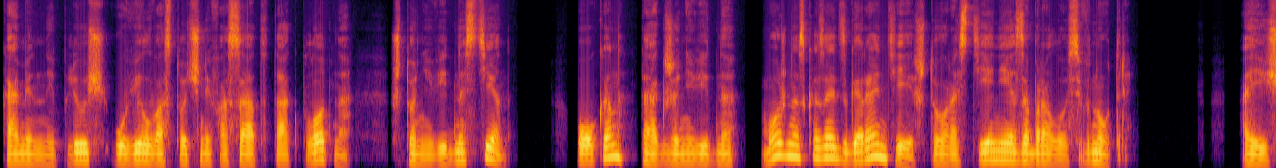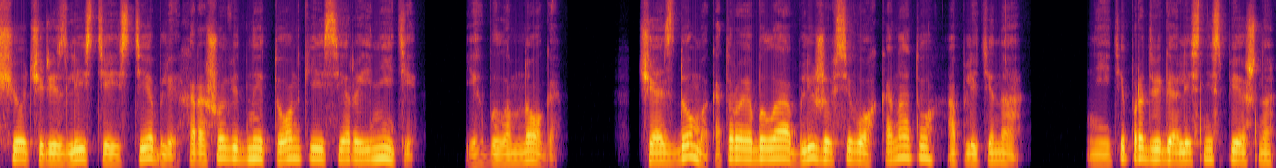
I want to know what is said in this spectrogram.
Каменный плющ увил восточный фасад так плотно, что не видно стен. Окон также не видно. Можно сказать с гарантией, что растение забралось внутрь. А еще через листья и стебли хорошо видны тонкие серые нити. Их было много. Часть дома, которая была ближе всего к канату, оплетена. Нити продвигались неспешно,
